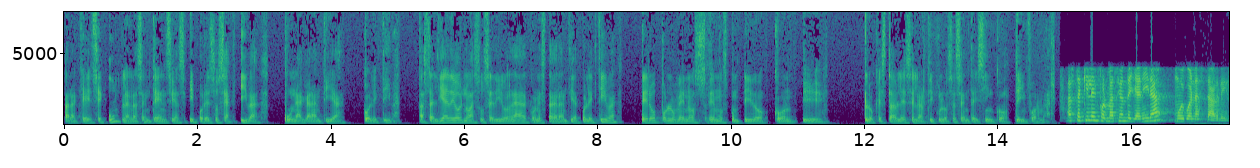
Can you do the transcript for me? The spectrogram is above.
para que se cumplan las sentencias y por eso se activa una garantía colectiva. Hasta el día de hoy no ha sucedido nada con esta garantía colectiva, pero por lo menos hemos cumplido con eh, lo que establece el artículo 65 de informar. Hasta aquí la información de Yanira. Muy buenas tardes.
